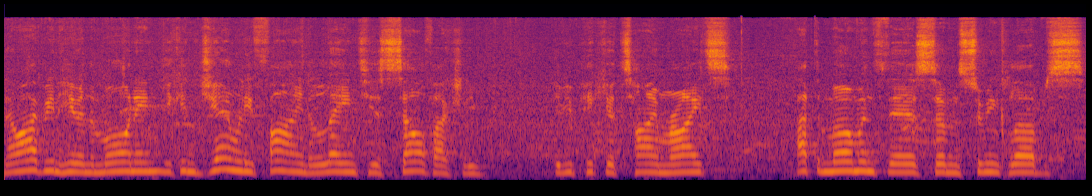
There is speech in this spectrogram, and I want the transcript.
Now I've been here in the morning. You can generally find a lane to yourself actually if you pick your time right. At the moment there's some swimming clubs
